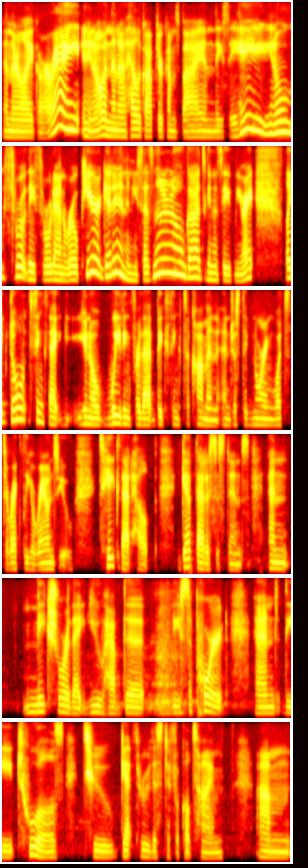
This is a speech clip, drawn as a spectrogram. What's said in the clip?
And they're like all right and, you know and then a helicopter comes by and they say hey you know throw they throw down a rope here get in. And he says no no no god's gonna save me right? Like don't think that you know waiting for that big thing to come and, and just ignoring what's directly around you. Take that help get that assistance and make sure that you have the the support and the tools to get through this difficult time um,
